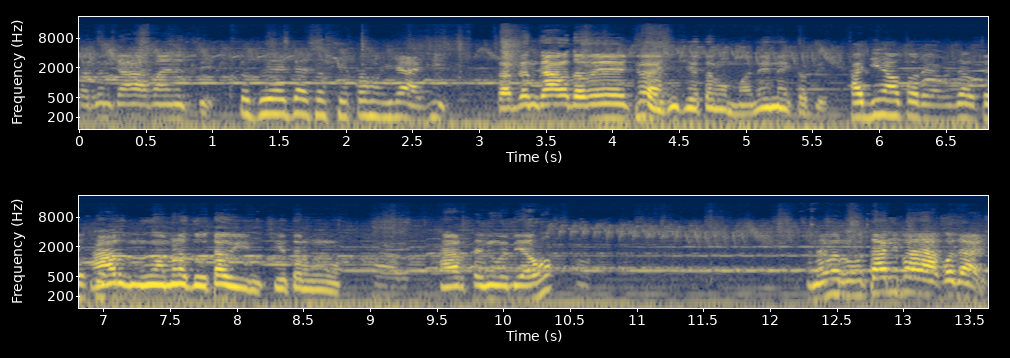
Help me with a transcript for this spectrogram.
સગન પાણી ખેતર તો હવે શું હશે ખેતરમાં? મને નહીં ખબર. હાજી આવતો રહે સારું હું હમણાં જોતા હોઈએ ખેતર હું. હાર તમે બે આવો. અને રોતા નહીં પાડે આખો દાડ.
